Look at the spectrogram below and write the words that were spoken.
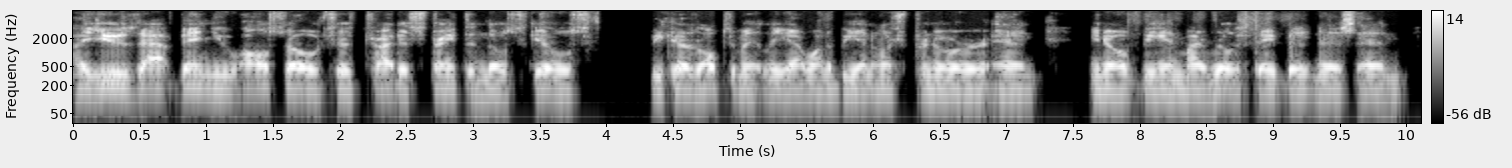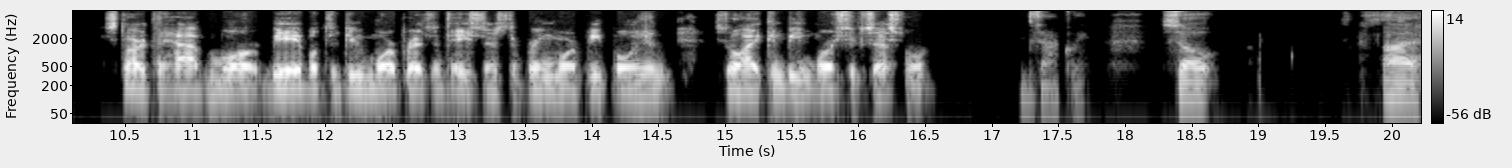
I use that venue also to try to strengthen those skills because ultimately I want to be an entrepreneur and you know be in my real estate business and start to have more be able to do more presentations to bring more people in so I can be more successful. Exactly. So uh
